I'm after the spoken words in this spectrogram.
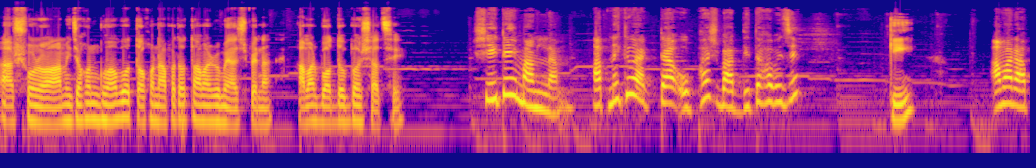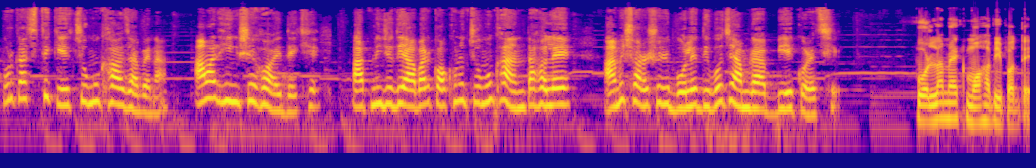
আর শোনো আমি যখন ঘুমাবো তখন আপাতত আমার রুমে আসবে না। আমার বদ্ধভ্যাস আছে। সেইটাই মানলাম। আপনাকেও একটা অভ্যাস বাদ দিতে হবে যে। কি? আমার আপুর কাছ থেকে চুমু খাওয়া যাবে না। আমার হিংসে হয় দেখে। আপনি যদি আবার কখনো চুমু খান, তাহলে আমি সরাসরি বলে দিব যে আমরা বিয়ে করেছি। পড়লাম এক মহাবিপদে।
